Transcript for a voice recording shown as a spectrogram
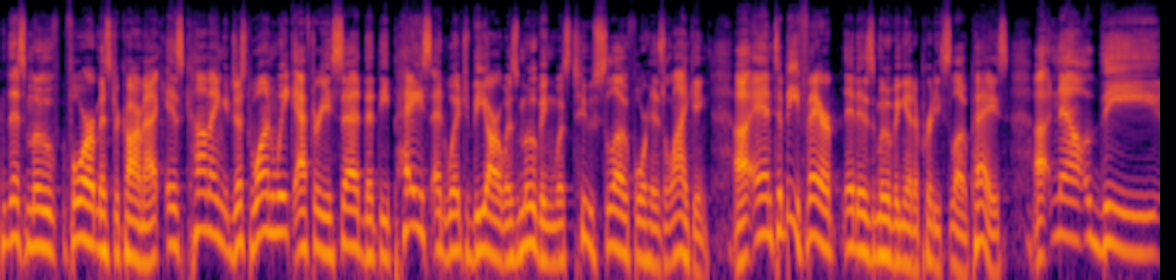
this move for Mr. Carmack is coming just one week after he said that the pace at which VR was moving was too slow for his liking. Uh, and to be fair, it is moving at a pretty slow pace. Uh, now, the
